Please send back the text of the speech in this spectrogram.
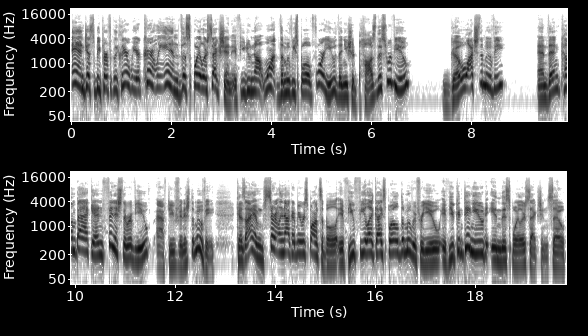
And just to be perfectly clear, we are currently in the spoiler section. If you do not want the movie spoiled for you, then you should pause this review, go watch the movie, and then come back and finish the review after you finish the movie. Because I am certainly not going to be responsible if you feel like I spoiled the movie for you if you continued in this spoiler section. So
